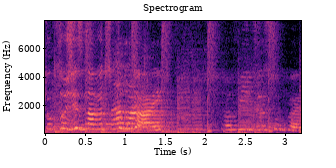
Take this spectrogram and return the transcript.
To coś jest nawet tutaj! No widzę, super.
